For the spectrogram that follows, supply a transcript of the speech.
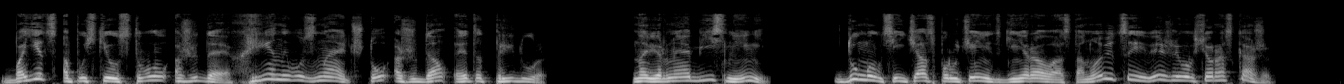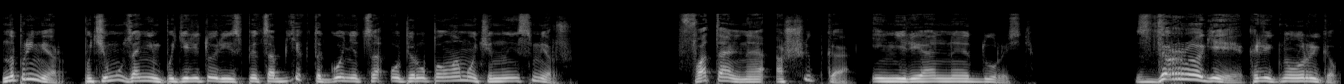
Боец опустил ствол, ожидая. Хрен его знает, что ожидал этот придурок. Наверное, объяснений. Думал, сейчас порученец генерала остановится и вежливо все расскажет. Например, почему за ним по территории спецобъекта гонятся оперуполномоченные СМЕРШ. Фатальная ошибка и нереальная дурость. «С дороги!» — крикнул Рыков.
